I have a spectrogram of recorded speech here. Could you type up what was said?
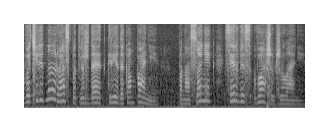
в очередной раз подтверждает кредо компании Panasonic – сервис ваших желаний.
